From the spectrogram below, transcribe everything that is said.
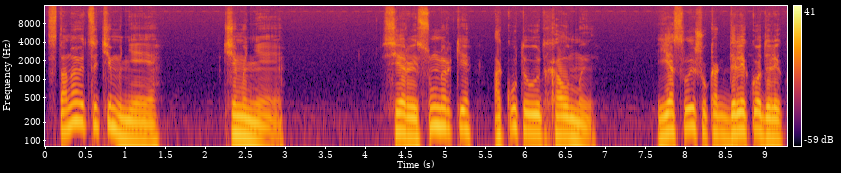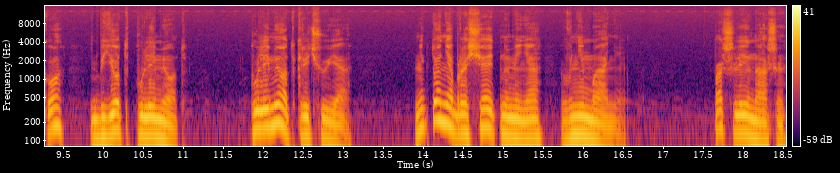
Становится темнее, темнее. Серые сумерки окутывают холмы. Я слышу, как далеко-далеко бьет пулемет. «Пулемет!» — кричу я. Никто не обращает на меня внимания. «Пошли наши»,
